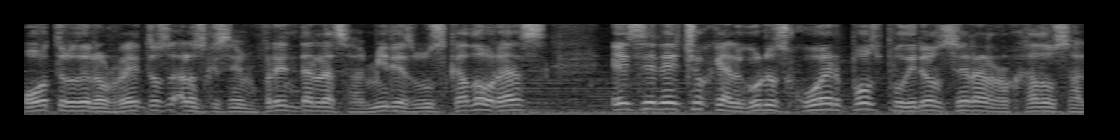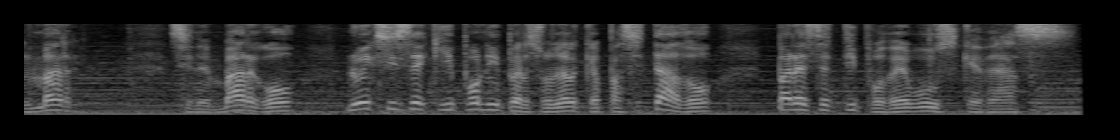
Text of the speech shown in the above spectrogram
Otro de los retos a los que se enfrentan las familias buscadoras es el hecho que algunos cuerpos pudieron ser arrojados al mar. Sin embargo, no existe equipo ni personal capacitado para este tipo de búsquedas.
